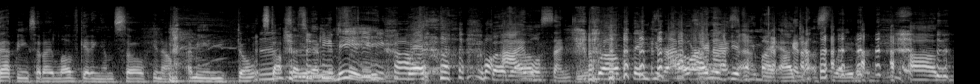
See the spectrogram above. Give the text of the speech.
that being said, I love getting them. So you know, I mean, don't stop sending them to me. me. But, Well, but, I um, will send you. Well, thank you. I'll, I will give you my address later. Um,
